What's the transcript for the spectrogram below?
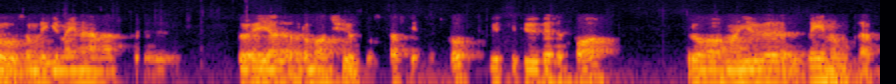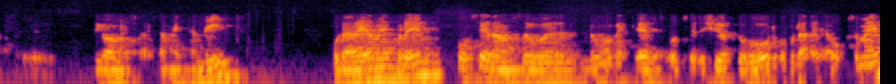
då, som ligger mig närmast, så är jag, de har ett kyrkors fastighetsutskott, vilket ju är väldigt bra. För då har man ju eh, renodlat eh, begravningsverksamheten dit. Och där är jag med på det. Och sedan så eh, några veckor efteråt så är det kyrkoråd och där är jag också med.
